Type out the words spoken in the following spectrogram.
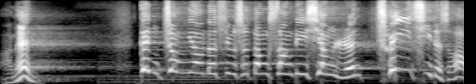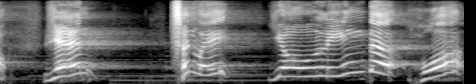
阿门。更重要的就是，当上帝向人吹气的时候，人成为有灵的活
